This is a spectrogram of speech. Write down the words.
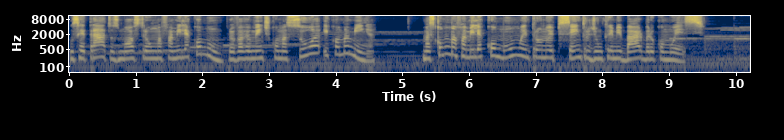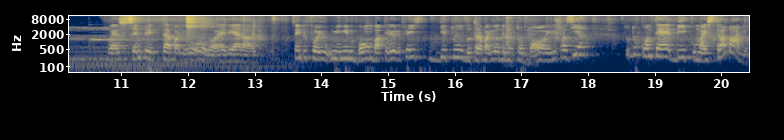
Os retratos mostram uma família comum, provavelmente como a sua e como a minha. Mas como uma família comum entrou no epicentro de um crime bárbaro como esse? O Edson sempre trabalhou, ele era sempre foi um menino bom, bateu, ele fez de tudo, trabalhou de motoboy, ele fazia tudo quanto é bico, mas trabalho.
